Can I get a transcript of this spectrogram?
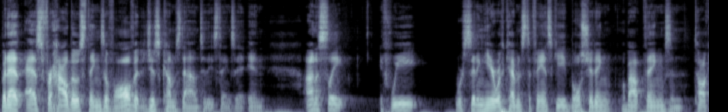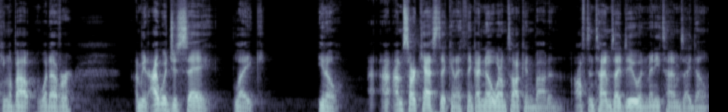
But as as for how those things evolve, it just comes down to these things. And honestly, if we were sitting here with Kevin Stefanski bullshitting about things and talking about whatever, I mean, I would just say like you know, I, am sarcastic and I think I know what I'm talking about. And oftentimes I do, and many times I don't.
